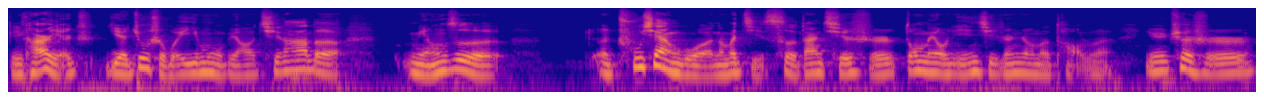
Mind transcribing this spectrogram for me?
李凯尔也只也就是唯一目标，其他的名字呃出现过那么几次，但其实都没有引起真正的讨论，因为确实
